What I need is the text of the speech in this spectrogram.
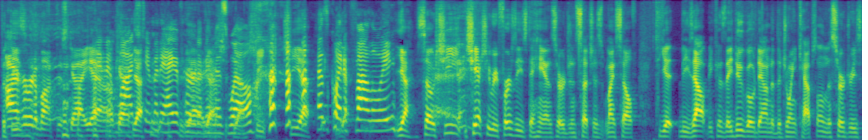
but I these- heard about this guy. I Yeah. haven't okay. watched Yeah. him, but I have heard Yeah, of yeah, him as well. Yeah, she, she, uh, That's quite a following. yeah, so she she actually refers these to hand surgeons such as myself to get these out because they do go down to the joint capsule and the surgeries,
